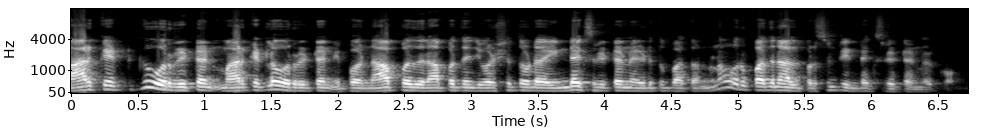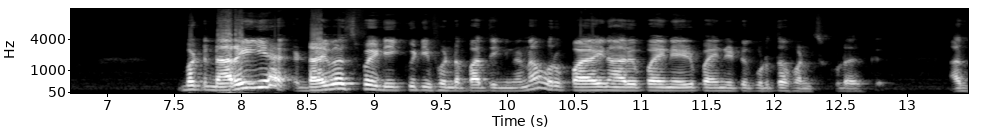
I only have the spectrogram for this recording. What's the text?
மார்க்கெட்டுக்கு ஒரு ரிட்டர்ன் மார்க்கெட்டில் ஒரு ரிட்டர்ன் இப்போ நாற்பது நாற்பத்தஞ்சு வருஷத்தோட இண்டெக்ஸ் ரிட்டர்ன் எடுத்து பார்த்தோம்னா ஒரு பதினாலு பர்சன்ட் இண்டெக்ஸ் ரிட்டர்ன் இருக்கும். பட் நிறைய டைவர்ஸ்ஃபைடு ஈக்விட்டி ஃபண்டை பார்த்தீங்கன்னா ஒரு பதினாறு பதினேழு பதினெட்டு கொடுத்த ஃபண்ட்ஸ் கூட இருக்குது அது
